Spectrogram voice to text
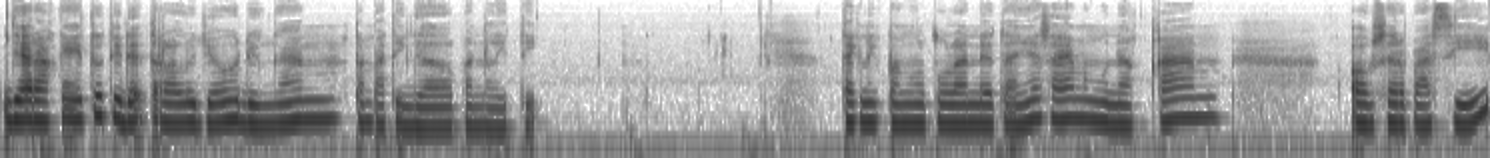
jaraknya itu tidak terlalu jauh dengan tempat tinggal peneliti. Teknik pengumpulan datanya saya menggunakan observasi,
